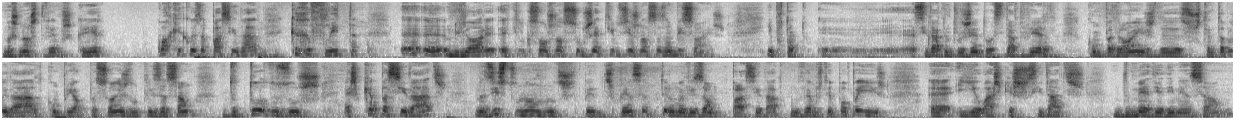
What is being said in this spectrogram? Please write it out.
mas nós devemos querer qualquer coisa para a cidade que reflita uh, uh, melhor aquilo que são os nossos objetivos e as nossas ambições. E, portanto, uh, a cidade inteligente ou a cidade verde, com padrões de sustentabilidade, com preocupações de utilização de todas as capacidades, mas isto não nos dispensa de ter uma visão para a cidade como devemos ter para o país. e eu acho que as cidades de média dimensão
